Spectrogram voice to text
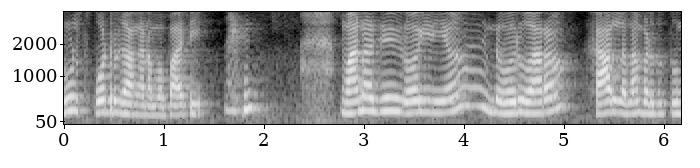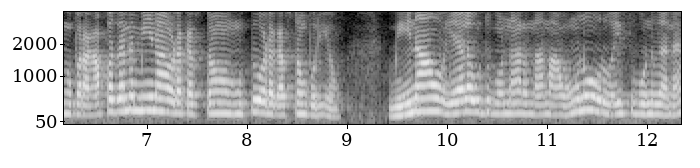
ரூல்ஸ் போட்டிருக்காங்க நம்ம பாட்டி. மனோஜ் ரோகிணியும் இந்த ஒரு வாரம் ஹாலில் தான் படுத்து தூங்க போகிறாங்க அப்போ தானே மீனாவோட கஷ்டம் முத்துவோட கஷ்டம் புரியும். மீனாவும் ஏழை விட்டு பொண்ணாக இருந்தானா அவங்களும் ஒரு வயசு பொண்ணு தானே?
